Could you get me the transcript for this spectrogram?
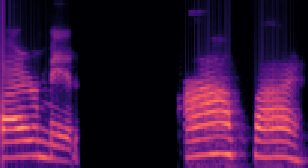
farmer. Ah, far.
